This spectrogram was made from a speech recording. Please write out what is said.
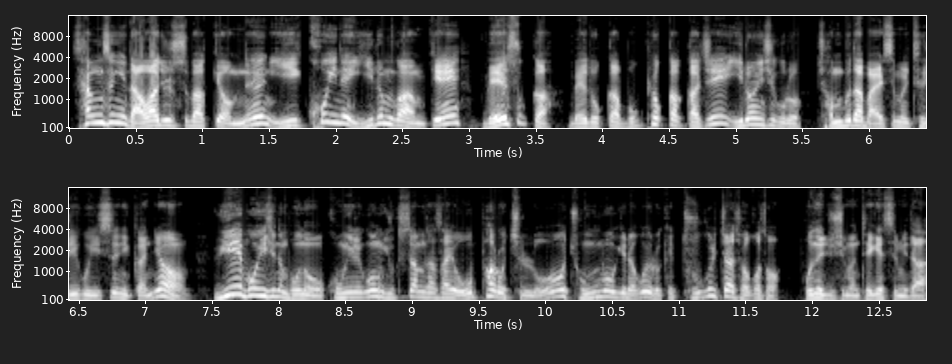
상승이 나와줄 수밖에 없는 이 코인의 이름과 함께 매수가, 매도가, 목표가까지 이런 식으로 전부 다 말씀을 드리고 있으니까요. 위에 보이시는 번호 010-6344-5857로 종목이라고 이렇게 두 글자 적어서 보내주시면 되겠습니다.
